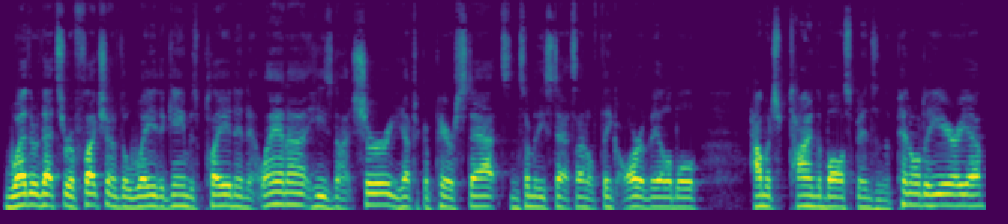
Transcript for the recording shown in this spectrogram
Whether that's a reflection of the way the game is played in Atlanta, he's not sure. You have to compare stats, and some of these stats I don't think are available. How much time the ball spends in the penalty area.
